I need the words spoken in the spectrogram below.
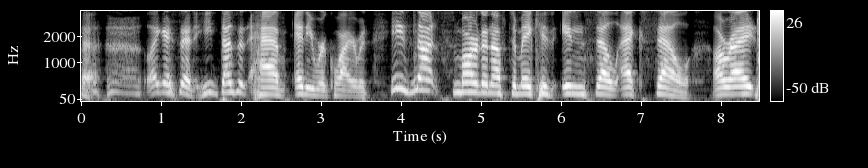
like I said, he doesn't have any requirements. He's not smart enough to make his incel excel, alright?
